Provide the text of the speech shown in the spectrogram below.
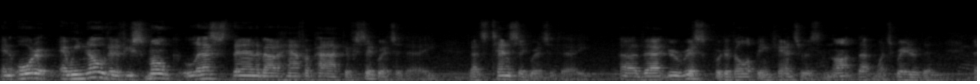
in order, and we know that if you smoke less than about a half a pack of cigarettes a day, that's 10 cigarettes a day, uh, that your risk for developing cancer is not that much greater than a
